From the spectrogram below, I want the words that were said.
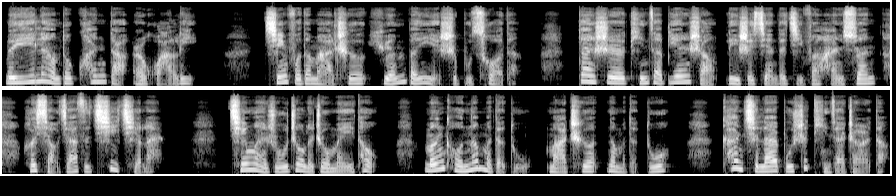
每一辆都宽大而华丽。秦府的马车原本也是不错的，但是停在边上，立时显得几分寒酸和小家子气起来。秦婉如皱了皱眉头，门口那么的堵，马车那么的多，看起来不是停在这儿的。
